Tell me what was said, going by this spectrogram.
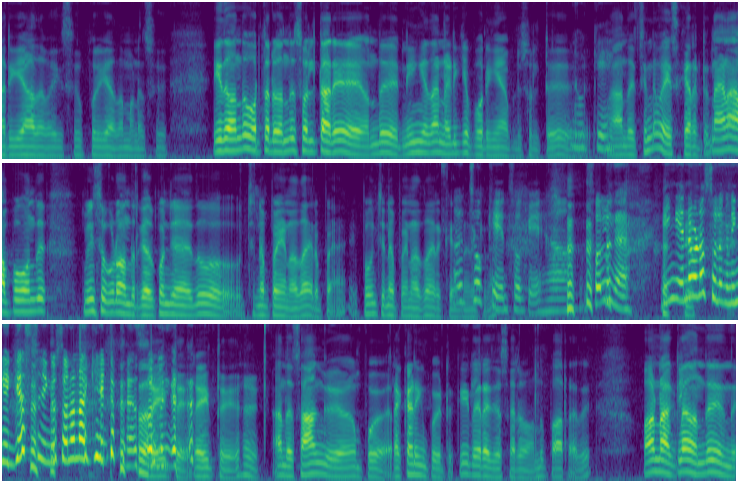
அறியாத வயசு புரியாத மனசு இதை வந்து ஒருத்தர் வந்து சொல்லிட்டாரு வந்து நீங்கள் தான் நடிக்க போகிறீங்க அப்படின்னு சொல்லிட்டு. அந்த சின்ன வயசு கேரக்டர் நான் ஏன்னா அப்போ வந்து மீசை கூட வந்திருக்காரு கொஞ்சம் இது சின்ன பையனாக தான் இருப்பேன். இப்போவும் சின்ன பையனாக தான் இருக்கேன் இட்ஸ் ஓகே இட்ஸ் ஓகே சொல்லுங்க. நீங்க என்ன வேணா சொல்லுங்க. நீங்க கெஸ்ட் நீங்க சொன்னா நான் கேட்டுப்பேன். ரைட்டு ரைட்டு அந்த சாங்கு போ ரெக்கார்டிங் போயிட்டுருக்கு. இளையராஜா சார் வந்து பாடுறாரு. பாடினாக்கெலாம் வந்து இந்த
